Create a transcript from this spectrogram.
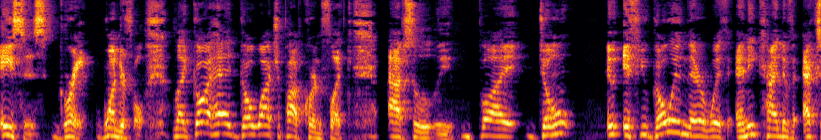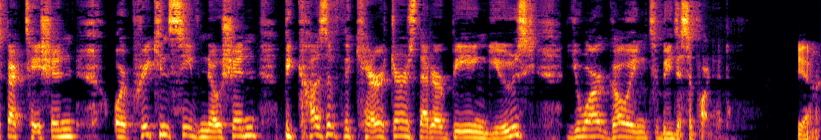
Aces, great, wonderful. Like go ahead, go watch a popcorn flick. Absolutely. But don't if you go in there with any kind of expectation or preconceived notion because of the characters that are being used, you are going to be disappointed. Yeah.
